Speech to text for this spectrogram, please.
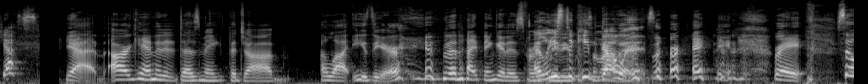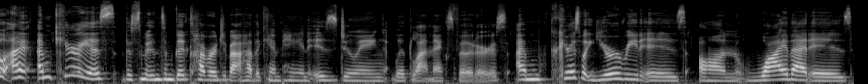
yes. Yeah, our candidate does make the job a lot easier than I think it is for at least to keep going. right, right. So I, I'm curious. There's been some good coverage about how the campaign is doing with Latinx voters. I'm curious what your read is on why that is,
